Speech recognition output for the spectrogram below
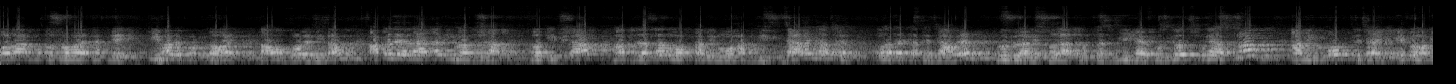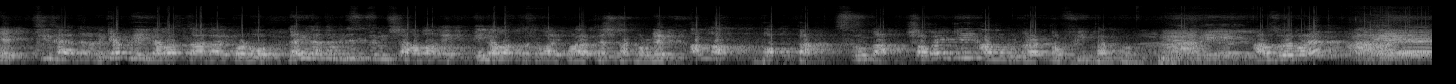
বলার মতো সময় থাকলে কীভাবে পড়তে হয় তাও বলে দিতাম। আপনাদের এলাকার ইমাম সাহেব খতিব সাহেব মাদ্রাসার মক্তাবির মুহাদ্দিস যারাই আছেন ওনাদের কাছে যাবেন। হুজুর আমি তাসবিহের ফজিলত শুনে আসলাম। আমি পড়তে চাই আমাকে শিখায়া দেন আমি কেমনি এই নামাজটা আদায় করব। লাইলাতুল নিসফি মিন শাবানে এই নামাজটা সবাই পড়ার চেষ্টা করবেন। আল্লাহ বক্তা শ্রোতা সবাইকে আমল করার তৌফিক দান করুন। আমিন। আরও জোরে পড়েন আমিন।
